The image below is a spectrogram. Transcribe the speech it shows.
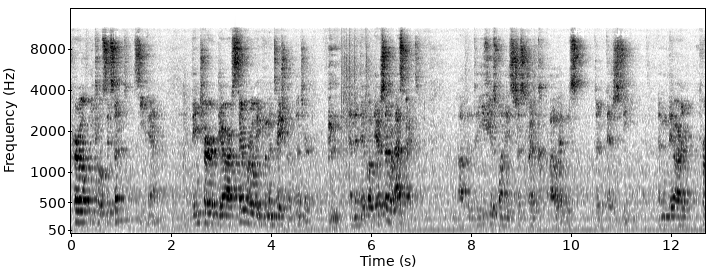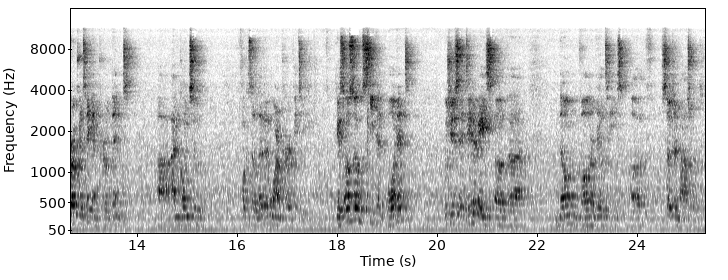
Perl ecosystem, CPAN, linter, there are several implementation of linter, and then there, well, there are several aspects. Uh, the, the easiest one is just try to compile it with the C, and there are Perl critique and Perl lint. Uh, I'm going to focus a little bit more on Perl critique. There's also CPAN audit, which is a database of uh, known vulnerabilities of certain modules.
